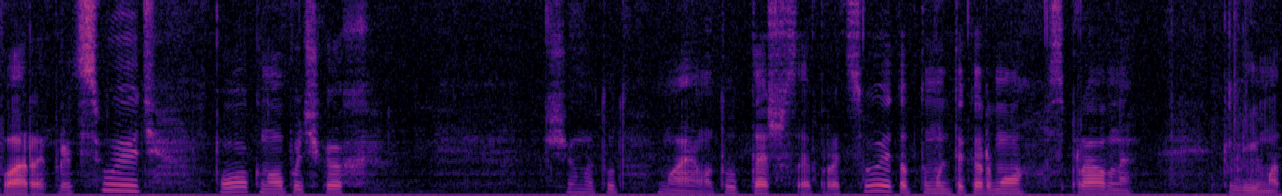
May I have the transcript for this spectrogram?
Фари працюють по кнопочках. Що ми тут маємо? Тут теж все працює, тобто мультикермо справне, клімат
